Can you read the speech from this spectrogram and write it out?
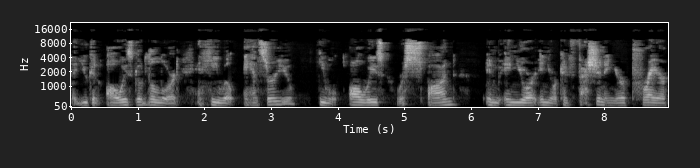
that you can always go to the Lord and He will answer you. He will always respond in, in your in your confession, in your prayer.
